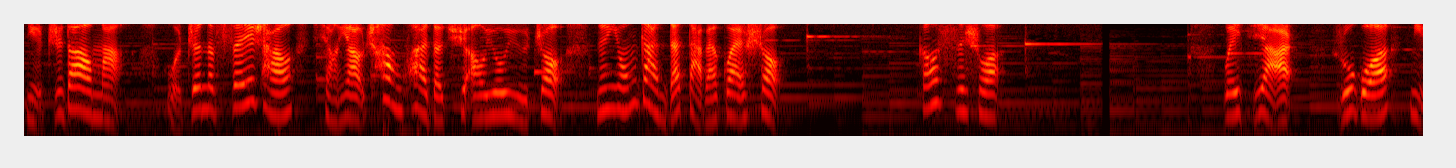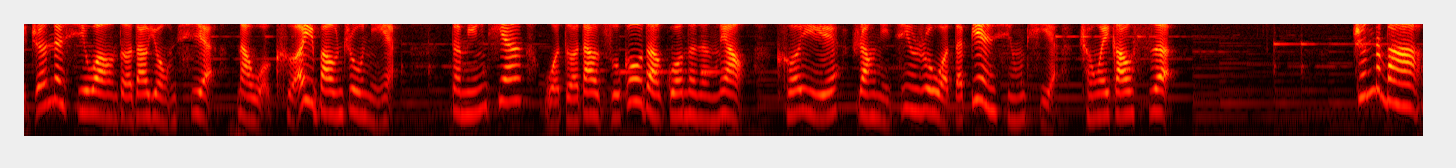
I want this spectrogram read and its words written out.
你知道吗？我真的非常想要畅快的去遨游宇宙，能勇敢的打败怪兽。高斯说：“维吉尔，如果你真的希望得到勇气，那我可以帮助你。等明天我得到足够的光的能量，可以让你进入我的变形体，成为高斯。真的吗？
